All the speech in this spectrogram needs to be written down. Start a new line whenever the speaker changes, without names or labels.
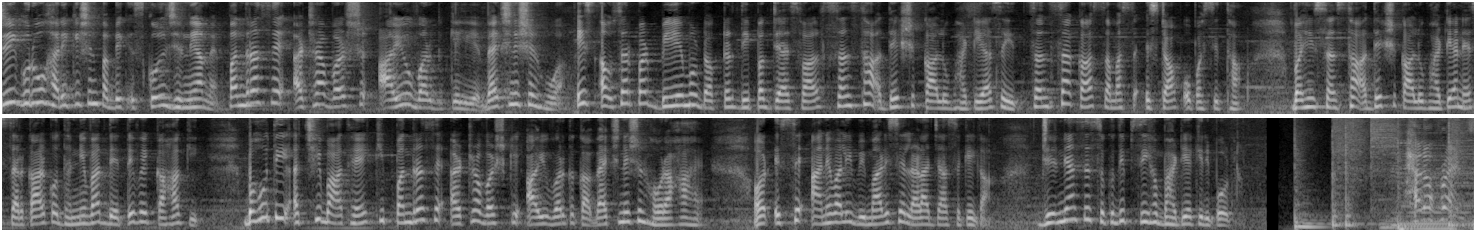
श्री गुरु Harikishan public school Jhirniya में 15 से 18 वर्ष आयु वर्ग के लिए वैक्सीनेशन हुआ। इस अवसर पर बीएमओ डॉक्टर दीपक जायसवाल, संस्था अध्यक्ष कालू भाटिया सहित संस्था का समस्त स्टाफ उपस्थित था। वहीं संस्था अध्यक्ष कालू भाटिया ने सरकार को धन्यवाद देते हुए कहा कि बहुत ही अच्छी बात है कि 15 से 18 वर्ष की आयु वर्ग का वैक्सीनेशन हो रहा है और इससे आने वाली बीमारी से लड़ा जा सकेगा। झिरनिया से सुखदीप सिंह भाटिया की रिपोर्ट।
हेलो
